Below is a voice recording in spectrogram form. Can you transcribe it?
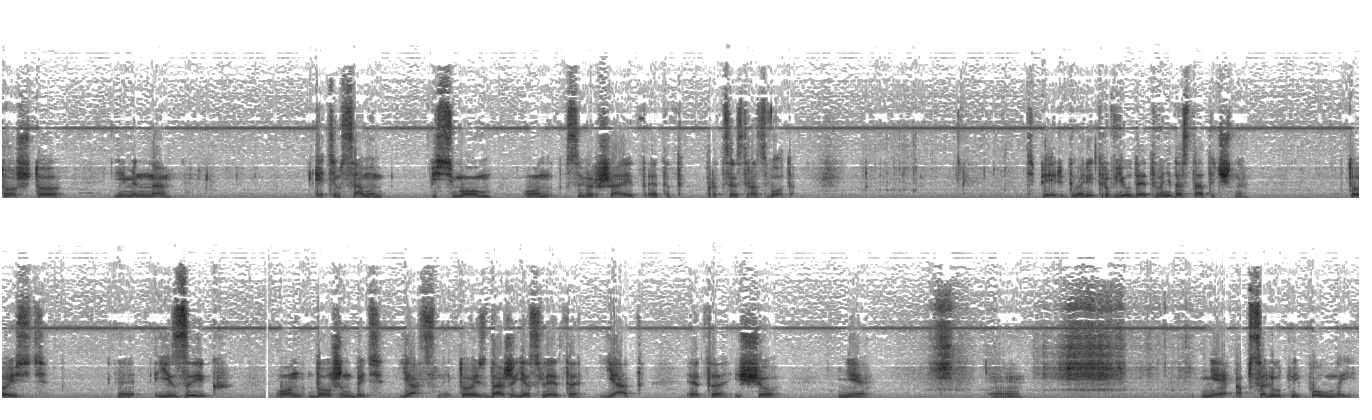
то, что именно этим самым письмом он совершает этот процесс развода. Теперь, говорит Равьюда, этого недостаточно. То есть, э, язык он должен быть ясный. То есть даже если это яд, это еще не, э, не абсолютный полный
